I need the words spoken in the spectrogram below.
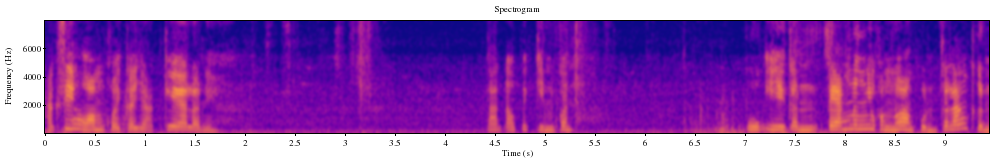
ผักซี่หอมข่อยกระยากแก่แล้วนี่ ตัดเอาไปกินก่อน ปลูกอีกันแปลงหนึงอยู่ข้างนอกคุณกำลังขึ้น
